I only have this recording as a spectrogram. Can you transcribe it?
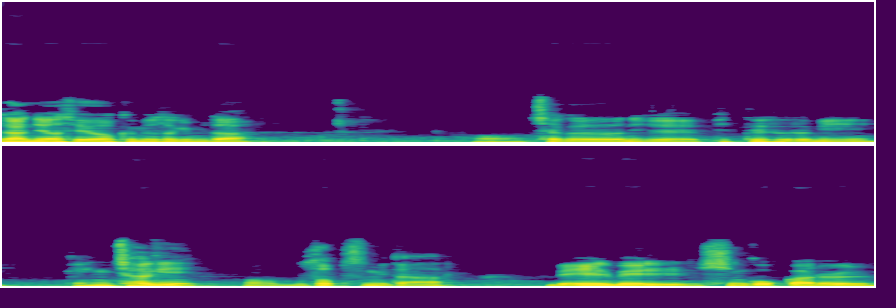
네, 안녕하세요. 금윤석입니다. 어, 최근 이제 비트 흐름이 굉장히 어, 무섭습니다. 매일매일 신고가를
